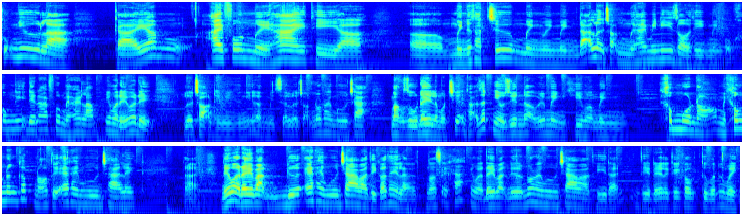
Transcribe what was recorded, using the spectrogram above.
cũng như là cái um, iPhone 12 thì uh, uh, mình nói thật chứ mình mình mình đã lựa chọn 12 mini rồi thì mình cũng không nghĩ đến iPhone 12 lắm nhưng mà nếu mà để lựa chọn thì mình nghĩ là mình sẽ lựa chọn Note 20 Ultra mặc dù đây là một chiếc điện thoại rất nhiều duyên nợ với mình khi mà mình không mua nó mình không nâng cấp nó từ S20 Ultra lên Đấy. Nếu mà đây bạn đưa S20 Ultra vào thì có thể là nó sẽ khác nhưng mà đây bạn đưa Note 20 Ultra vào thì đấy thì đấy là cái câu tư vấn của mình.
